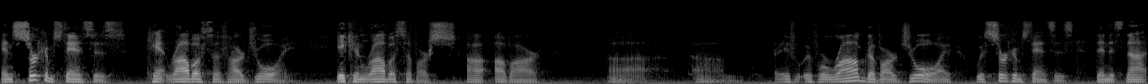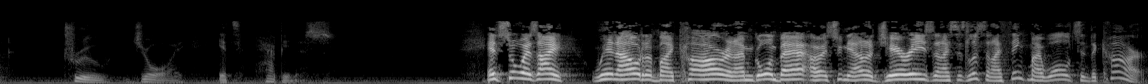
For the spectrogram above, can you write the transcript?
And circumstances can't rob us of our joy. It can rob us of our uh, of our. Uh, um, if, if we're robbed of our joy with circumstances, then it's not true joy. It's happiness. And so as I went out of my car and I'm going back, or excuse me, out of Jerry's, and I says, listen, I think my wallet's in the car.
